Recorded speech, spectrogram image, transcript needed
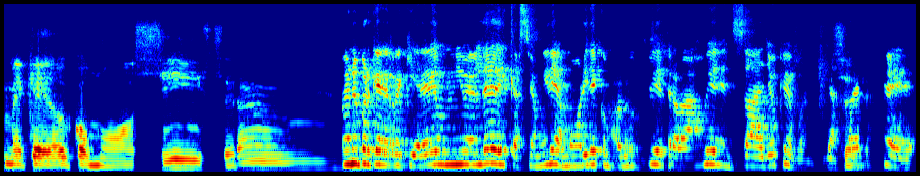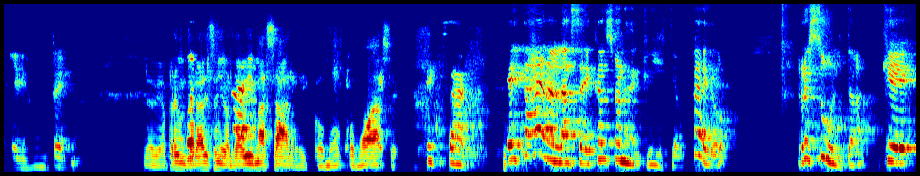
me quedo como, sí, será. Bueno, porque requiere de un nivel de dedicación y de amor y de compromiso y de trabajo y de ensayo que, bueno, ya Sí. sabes que es un tema. Le voy a preguntar al señor David Mazzarri cómo, cómo hace. Exacto. Estas eran las seis canciones de Cristian, pero resulta que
